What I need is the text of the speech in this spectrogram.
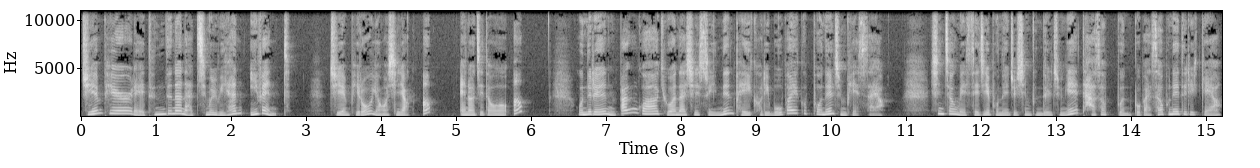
GMP의 든든한 아침을 위한 이벤트. GMP로 영어 실력 up, 에너지도 up. 오늘은 빵과 교환하실 수 있는 베이커리 모바일 쿠폰을 준비했어요. 신청 메시지 보내주신 분들 중에 다섯 분 뽑아서 보내드릴게요.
